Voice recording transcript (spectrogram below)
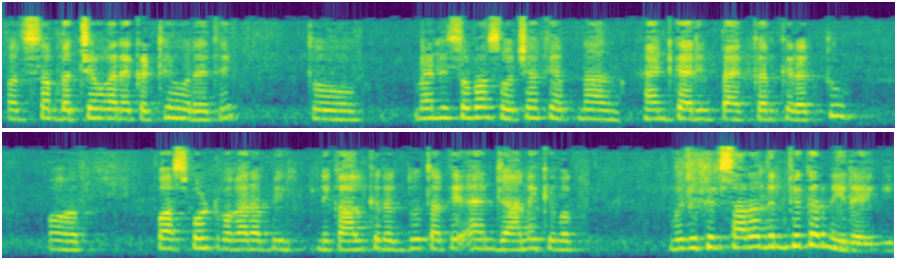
اور سب بچے وغیرہ اکٹھے ہو رہے تھے تو میں نے صبح سوچا کہ اپنا ہینڈ کیری پیک کر کے رکھ دوں اور پاسپورٹ وغیرہ بھی نکال کے رکھ دوں تاکہ این جانے کے وقت مجھے پھر سارا دن فکر نہیں رہے گی۔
